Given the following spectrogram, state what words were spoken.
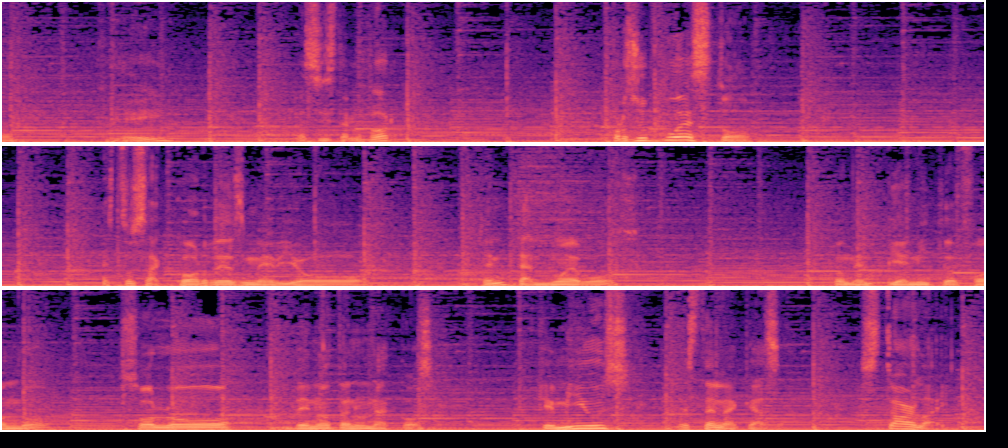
Ok. Así está mejor. Por supuesto. Estos acordes medio... tan nuevos. Con el pianito de fondo. Solo denotan una cosa. Que Muse está en la casa. Starlight.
